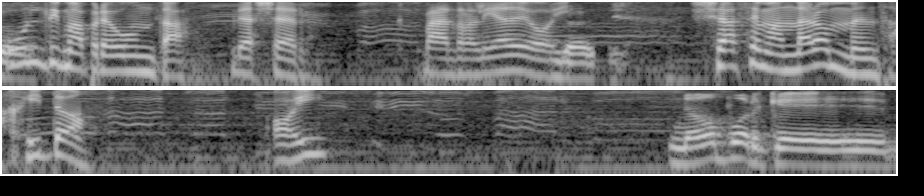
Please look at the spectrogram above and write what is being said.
última pregunta de ayer. Va, en realidad de hoy. ¿Ya se mandaron mensajito? ¿Hoy? No, porque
